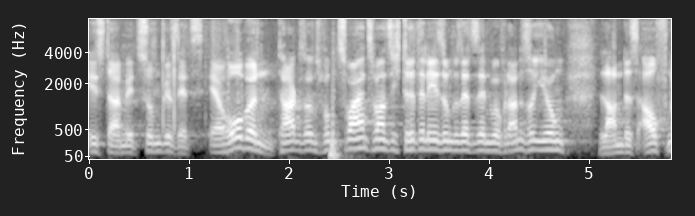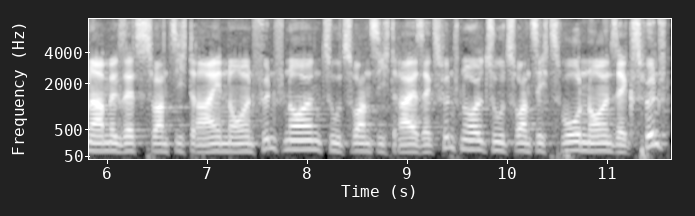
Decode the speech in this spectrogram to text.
ist damit zum Gesetz erhoben. Tagesordnungspunkt 22, dritte Lesung Gesetzentwurf Landesregierung, Landes Aufnahmegesetz 203959 zu 203650 zu 202965.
